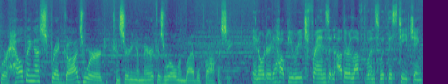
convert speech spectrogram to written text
who are helping us spread God's Word concerning America's role in Bible prophecy. In order to help you reach friends and other loved ones with this teaching,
